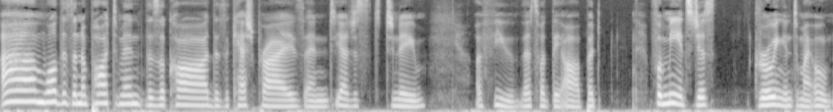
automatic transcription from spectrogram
Um, well, there's an apartment, there's a car, there's a cash prize, and yeah, just to name a few. That's what they are. But for me, it's just growing into my own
